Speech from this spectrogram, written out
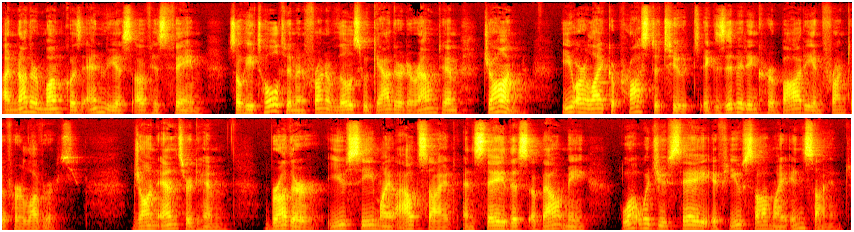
Another monk was envious of his fame so he told him in front of those who gathered around him, John, you are like a prostitute exhibiting her body in front of her lovers. John answered him, Brother, you see my outside and say this about me. What would you say if you saw my inside?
